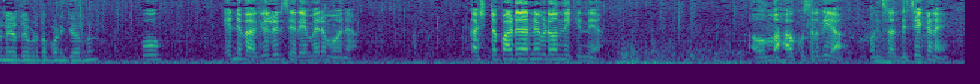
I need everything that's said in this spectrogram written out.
ഇവിടുത്തെ പണിക്കാരന്? ഓ എന്റെ വകയിലൊരു ചെറിയമേരെ മോനാ. കഷ്ടപ്പാട് കാരണം ഇവിടെ വന്നിരിക്കുന്നയാ. അവൻ മഹാകുസൃതിയാ. ഒന്ന് ശ്രദ്ധിച്ചേക്കണേ.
